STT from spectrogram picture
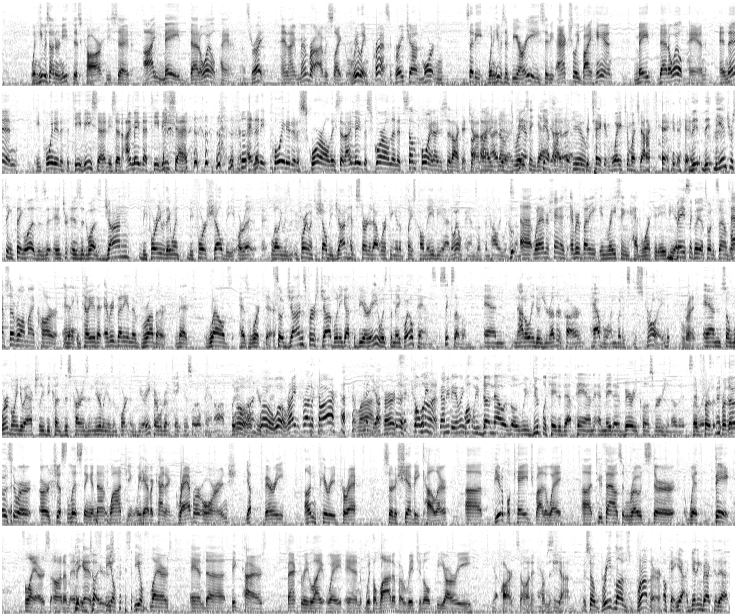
When he was underneath this car, he said, "I made that oil pan." That's right. And I remember I was like really impressed. The great John Morton said he, when he was at BRE, he said he actually by hand made that oil pan, and then he pointed at the TV set and he said, "I made that TV set." and then he pointed at a squirrel and he said, "I made the squirrel." And then at some point, I just said, "Okay, John, I, I, don't." yeah, It's can't- racing gas. Can't find Yeah, that. fumes. You've been taking way too much octane. in. the, the, the interesting thing was is it, is it was John before he they went before Shelby or uh, well he was before he went to Shelby John had started out working at a place called Aviaid Oil Pans up in Hollywood. somewhere. Uh, what I understand is everybody in racing had worked at Aviaid. Basically, that's what it sounds like. I have several on my car and I can tell you that everybody and their brother that welds has worked there. So John's first job when he got to BRE was to make oil pans, six of them. And not only does your other car have one, but it's destroyed. Right. And so we're going to actually, because this car isn't nearly as important as BRE car, we're going to take this oil pan off, put Whoa, it on your whoa, BRE. whoa! Right in front of the car. Come on, Yeah. that hurts. Come Well, we've- on. Got we've- feelings? What we've done now is uh, we've duplicated that pan and made a very close version of it. So And for, it's- th- for those who are, are just listening and not watching, we have a kind of grabber orange. Yep. Very unperiod correct, sort of Chevy color. Uh, beautiful cage, by the way. Uh, 2000 Roadster with big flares on them. And Big again, tires. steel, steel flares and uh, big tires. Factory lightweight and with a lot of original BRE Yep. parts on it from Absolutely. the shop. So Breedlove's brother Okay, yeah. Getting back to that,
